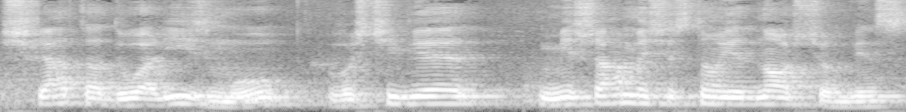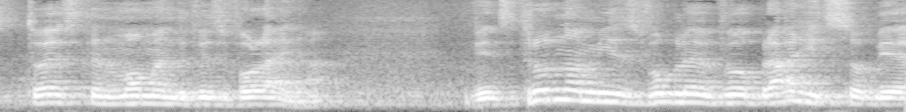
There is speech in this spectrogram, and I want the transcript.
świata dualizmu właściwie mieszamy się z tą jednością, więc to jest ten moment wyzwolenia. Więc trudno mi jest w ogóle wyobrazić sobie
